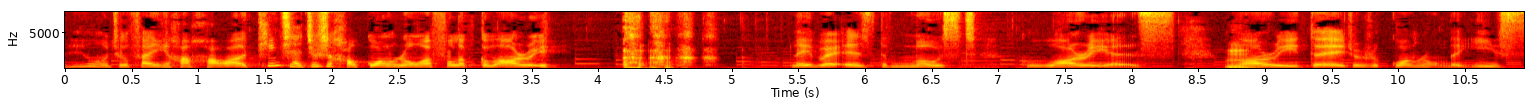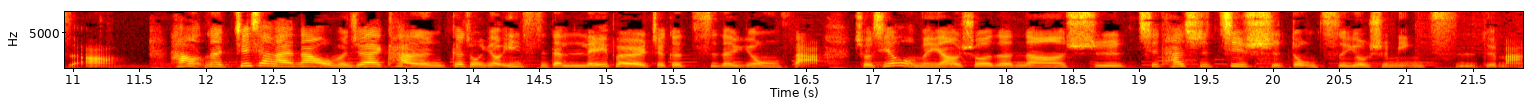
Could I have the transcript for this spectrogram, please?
哎呦，这个翻译好好啊，听起来就是好光荣啊，full of glory。Labor is the most glorious. Glory、对，就是光荣的意思啊。 好，那接下来呢，我们就来看各种有意思的 labor 这个词的用法。首先我们要说的呢是，其实它是既是动词又是名词，对吗？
